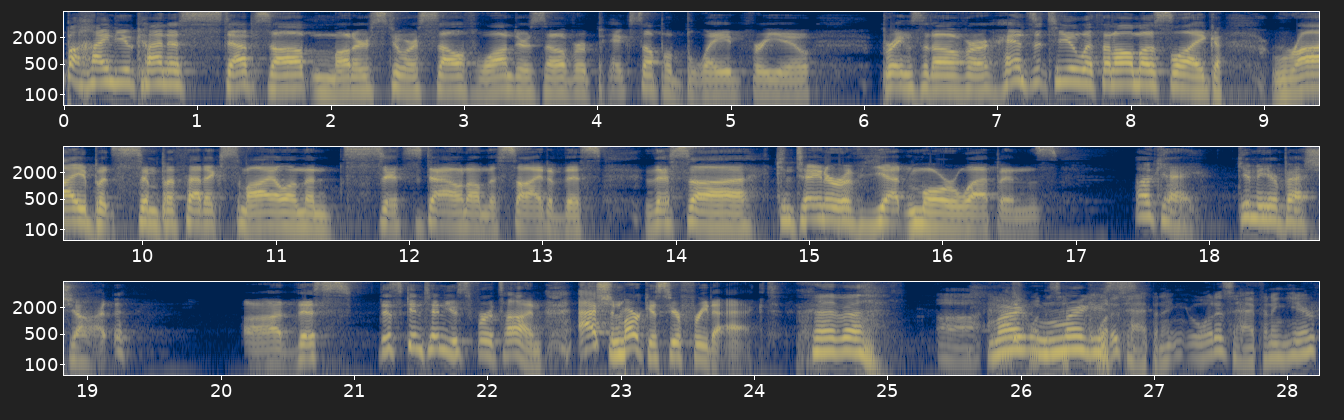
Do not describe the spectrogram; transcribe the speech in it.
behind you kind of steps up, mutters to herself, wanders over, picks up a blade for you, brings it over, hands it to you with an almost like wry but sympathetic smile, and then sits down on the side of this this uh, container of yet more weapons. Okay, give me your best shot. Uh, this this continues for a time. Ash and Marcus, you're free to act. Uh, Uh, Mar- what, is, Marcus- what is happening? What is happening here?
